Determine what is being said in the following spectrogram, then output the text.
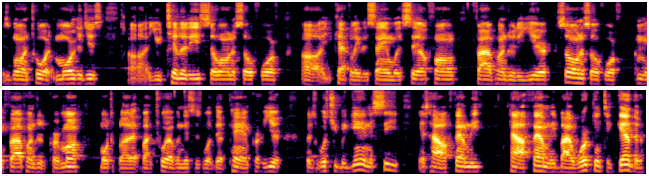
is going toward mortgages, uh, utilities, so on and so forth. Uh, you calculate the same way, cell phone, 500 a year, so on and so forth. I mean, 500 per month, multiply that by 12, and this is what they're paying per year. But what you begin to see is how a family, how a family, by working together,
